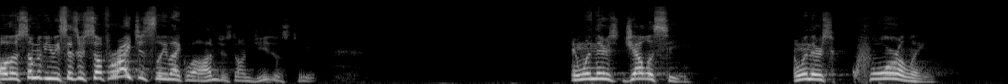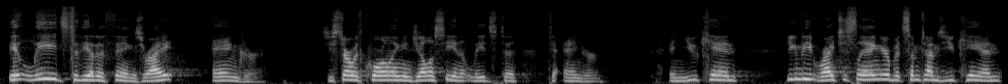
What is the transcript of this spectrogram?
Although some of you, he says, are self-righteously like, well, I'm just on Jesus' team. And when there's jealousy, and when there's quarreling, it leads to the other things, right? Anger. So you start with quarreling and jealousy, and it leads to, to anger. And you can you can be righteously angry, but sometimes you can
